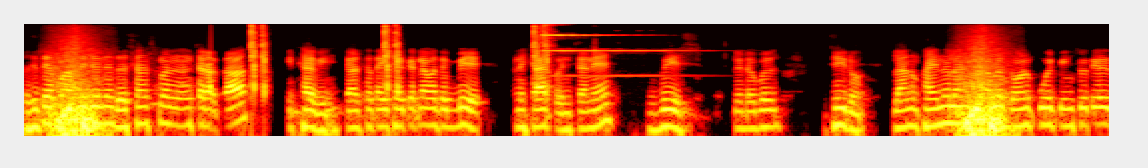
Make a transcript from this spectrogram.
પછી તેમાં આપણે જોઈને દશાંશમાં આન્સર હતા અઠાવીસ ચાર સત્તા અઠાવીસ કેટલા વધે? બે અને ચાર પંચાને વીસ. એટલે ડબલ ઝીરો એટલે આનો ફાઇનલ આન્સર આપણે ત્રણ પોઈન્ટ પંચોતેર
